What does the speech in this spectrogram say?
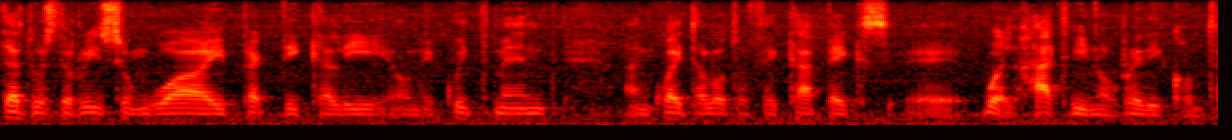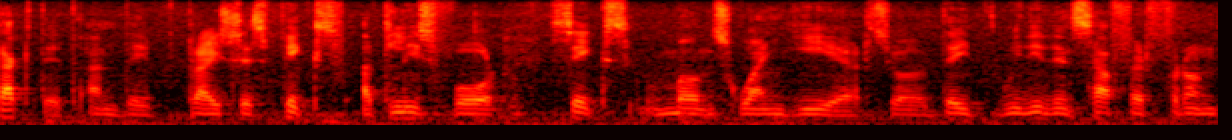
that was the reason why practically on equipment and quite a lot of the capex, uh, well, had been already contracted, and the prices fixed at least for six months, one year. So we didn't suffer from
